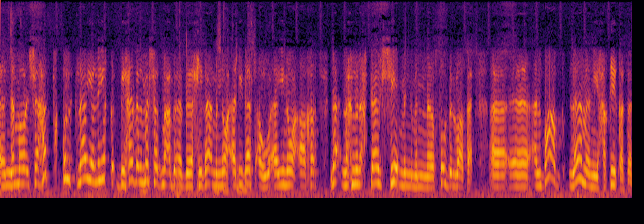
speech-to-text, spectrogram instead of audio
لما شاهدت قلت لا يليق بهذا المشهد مع بحذاء من نوع أديداس أو أي نوع آخر. لا نحن نحتاج شيء من من صلب الواقع. آآ آآ البعض لامني حقيقة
